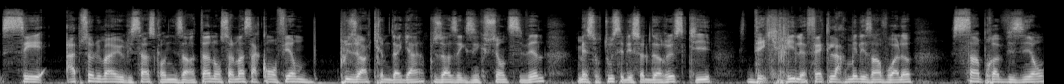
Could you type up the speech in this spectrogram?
c'est absolument ahurissant ce qu'on y entend. Non seulement ça confirme plusieurs crimes de guerre, plusieurs exécutions de civils, mais surtout c'est des soldats russes qui décrient le fait que l'armée les envoie là sans provision,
